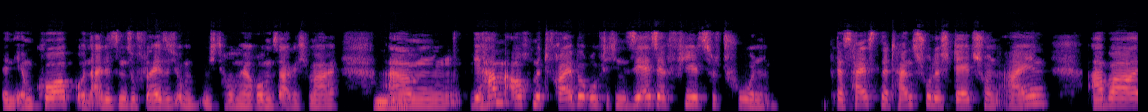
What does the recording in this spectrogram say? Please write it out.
in ihrem Korb und alle sind so fleißig um mich herum herum, sage ich mal. Mhm. Ähm, wir haben auch mit Freiberuflichen sehr, sehr viel zu tun. Das heißt, eine Tanzschule stellt schon ein, aber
